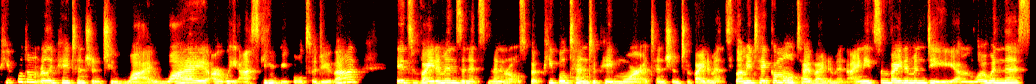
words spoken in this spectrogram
people don't really pay attention to why. Why are we asking people to do that? It's vitamins and it's minerals, but people tend to pay more attention to vitamins. Let me take a multivitamin. I need some vitamin D. I'm low in this.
